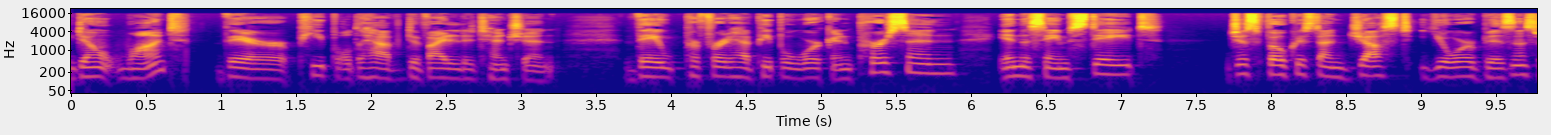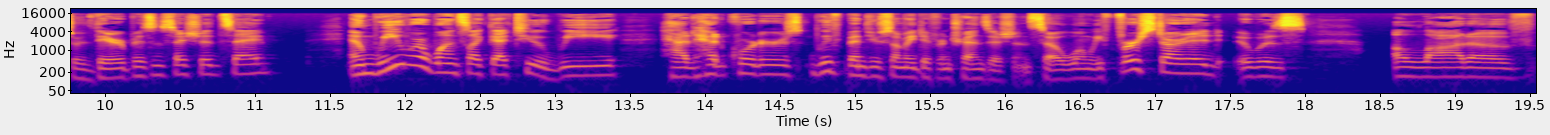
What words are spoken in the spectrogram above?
don't want their people to have divided attention. They prefer to have people work in person in the same state, just focused on just your business or their business, I should say. And we were once like that too. We had headquarters. We've been through so many different transitions. So when we first started, it was a lot of,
